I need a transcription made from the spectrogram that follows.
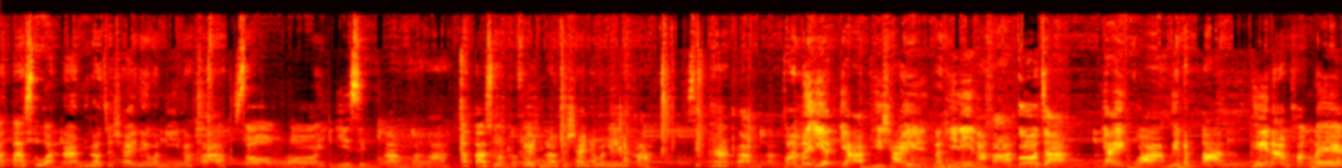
อัตราส่วนน้ำที่เราจะใช้ในวันนี้นะคะ 220 กรัมนะคะ อัตราส่วนกาแฟที่เราจะใช้ในวันนี้นะคะ 15 กรัมค่ะ ความละเอียดหยาบที่ใช้ณที่นี้นะคะ ก็จะใหญ่กว่าเม็ดน้ำตาลเทน้ำครั้งแรก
